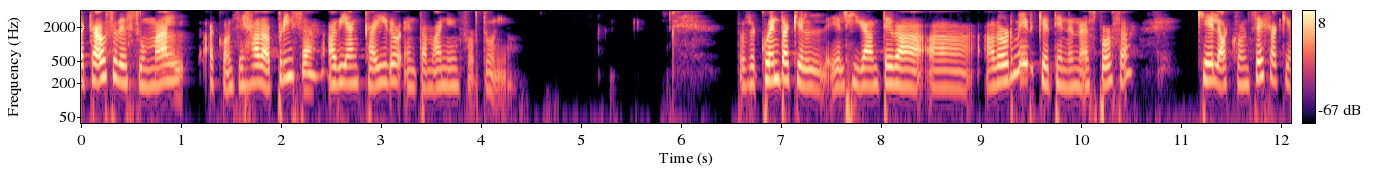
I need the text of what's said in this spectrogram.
a causa de su mal aconsejada prisa habían caído en tamaño infortunio. Entonces cuenta que el, gigante va a, dormir, que tiene una esposa, que le aconseja que,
